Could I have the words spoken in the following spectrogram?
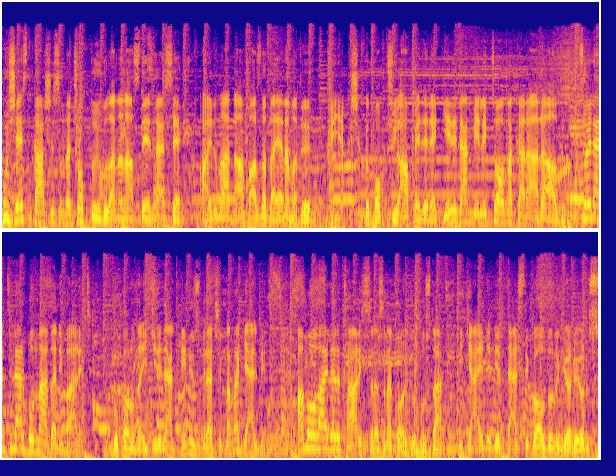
Bu jest karşısında çok duygulanan Aslı Enver ise ayrılığa daha fazla dayanamadı ve yakışıklı popçuyu affederek yeniden birlikte olma kararı aldı. Söylentiler bunlardan ibaret. Bu konuda ikiliden henüz bir açıklama gelmedi. Ama olayları tarih sırasına koyduğumuzda hikayede bir terslik olduğunu görüyoruz.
